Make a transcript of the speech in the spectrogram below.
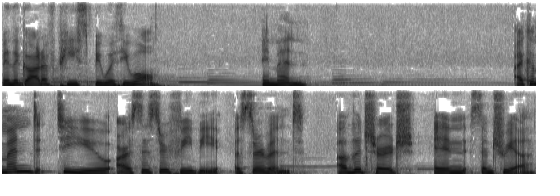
May the God of peace be with you all. Amen. I commend to you our sister Phoebe, a servant of the church in Cenchreae,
